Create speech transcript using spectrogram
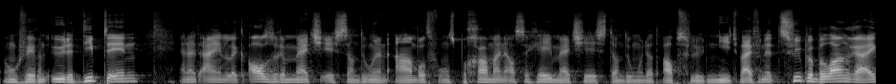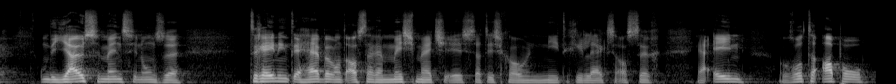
ongeveer een uur de diepte in. En uiteindelijk, als er een match is, dan doen we een aanbod voor ons programma. En als er geen match is, dan doen we dat absoluut niet. Wij vinden het super belangrijk om de juiste mensen in onze training te hebben. Want als daar een mismatch is, dat is gewoon niet relaxed. Als er ja, één rotte appel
